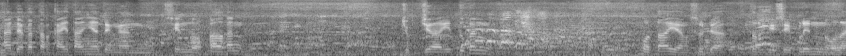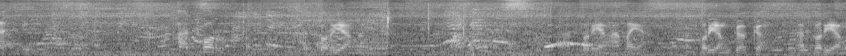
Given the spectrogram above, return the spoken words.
ada keterkaitannya dengan scene lokal kan Jogja itu kan kota yang sudah terdisiplin oleh hardcore hardcore yang hardcore yang apa ya? Hardcore yang gagah hardcore yang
